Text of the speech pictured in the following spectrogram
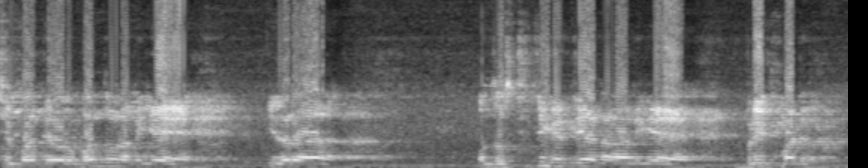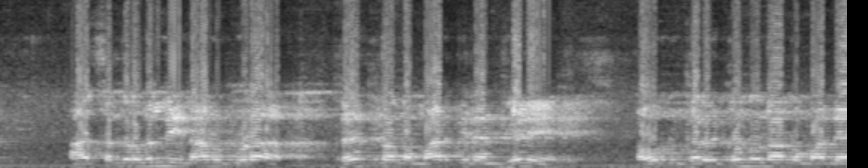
ಸಿಬ್ಬಂದಿಯವರು ಬಂದು ನನಗೆ ಇದರ ಒಂದು ಸ್ಥಿತಿಗತಿಯನ್ನು ನನಗೆ ಬ್ರೀಫ್ ಮಾಡಿದರು. ಆ ಸಂದರ್ಭದಲ್ಲಿ ನಾನು ಕೂಡ ಪ್ರಯತ್ನವನ್ನು ಮಾಡ್ತೀನಿ ಅಂತ ಹೇಳಿ ಅವ್ರನ್ನ ಕರೆದುಕೊಂಡು ನಾನು ಮಾನ್ಯ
